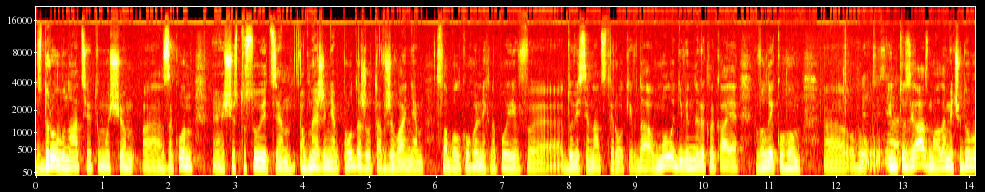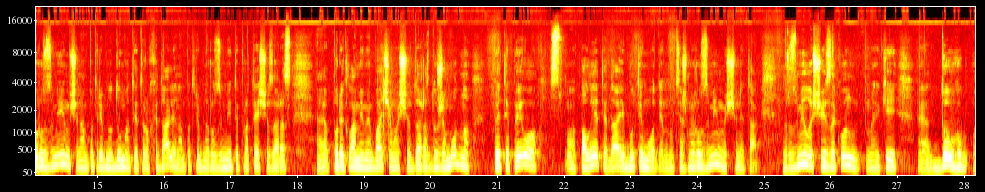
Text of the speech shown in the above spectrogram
здорову націю, тому що закон, що стосується обмеження продажу та вживання слабоалкогольних напоїв до 18 років. В молоді він не викликає великого е, Ентузіазму. але ми чудово розуміємо, що нам потрібно думати трохи далі. Нам потрібно розуміти про те, що зараз е, по рекламі ми бачимо, що зараз дуже модно пити пиво, палити да, і бути модним. Ну це ж ми розуміємо, що не так. Зрозуміло, що і закон, який е, довго е,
